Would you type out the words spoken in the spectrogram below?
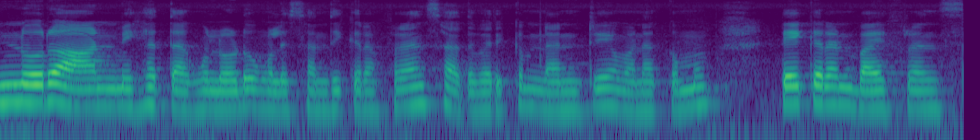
இன்னொரு ஆன்மீக தகவலோடு உங்களை சந்திக்கிறேன் ஃப்ரெண்ட்ஸ் அது வரைக்கும் நன்றியும் வணக்கமும். டேக்கர் அண்ட் பை ஃப்ரெண்ட்ஸ்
